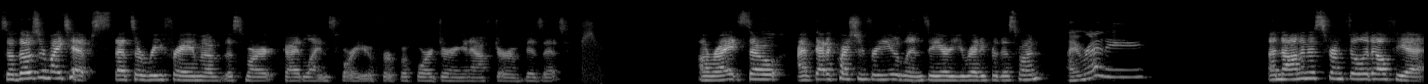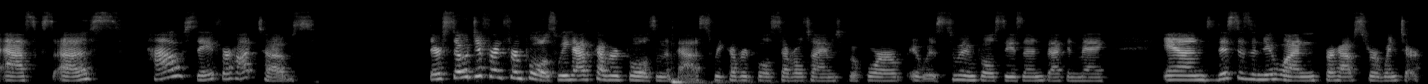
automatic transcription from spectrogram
so those are my tips. That's a reframe of the SMART guidelines for you for before, during, and after a visit. All right. So I've got a question for you, Lindsay. Are you ready for this one? I'm ready. Anonymous from Philadelphia asks us, how safe are hot tubs? They're so different from pools. We have covered pools in the past. We covered pools several times before it was swimming pool season back in May. And this is a new one, perhaps for winter.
